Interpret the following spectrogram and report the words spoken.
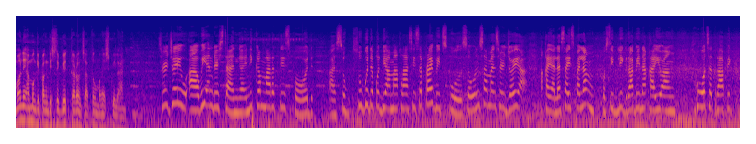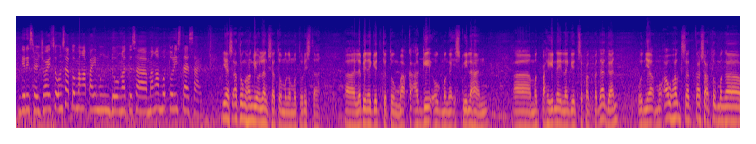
mao ni among gipang-distribute karon sa atong mga eskwelahan. Sir Joy, uh, we understand nga ini ka Martes pod uh, sug sugod na pod ang mga klase sa private school. So unsa man Sir Joy, uh, kay alas 6 pa lang, posible grabe na kayo ang huot sa traffic diri Sir Joy. So unsa to mga pahimundo nga to sa mga motorista sad? Yes, atong hangyo lang sa atong mga motorista. Ah, labi na gyud katong makaagi og mga eskwelahan ah, magpahinay lang gyud sa pagpadagan unya moawhag sa ta sa atong mga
